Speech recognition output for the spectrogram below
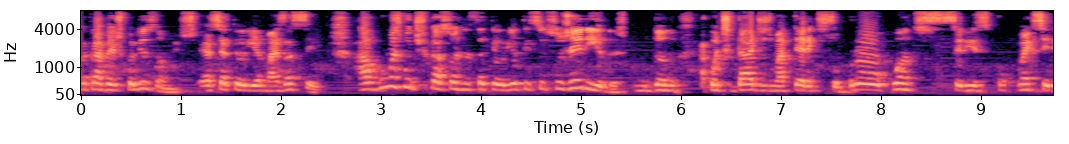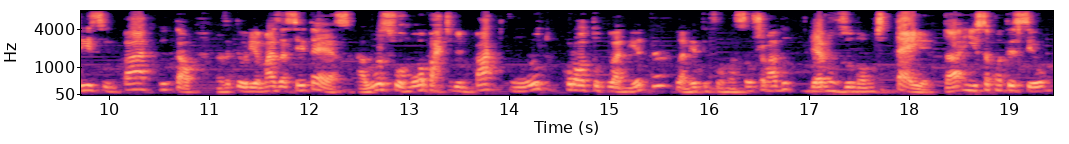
através de colisões. Essa é a teoria mais aceita. Algumas modificações nessa teoria têm sido sugeridas, mudando a quantidade de matéria que sobrou, quanto seria, como é que seria esse impacto e tal. Mas a teoria mais aceita é essa. A Lua se formou a partir do impacto com outro protoplaneta, planeta em formação, chamado, demos o nome de Theia, tá? E isso aconteceu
